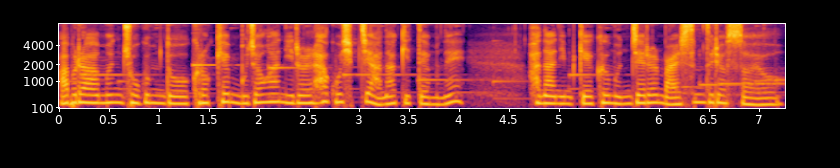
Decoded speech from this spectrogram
아브라함은 조금도 그렇게 무정한 일을 하고 싶지 않았기 때문에 하나님께 그 문제를 말씀드렸어요.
